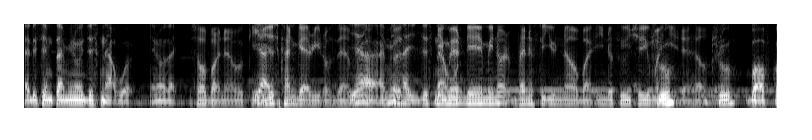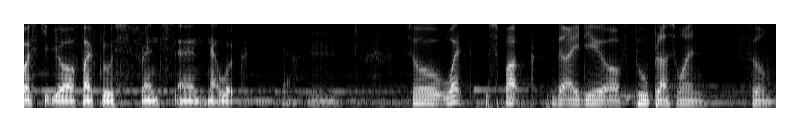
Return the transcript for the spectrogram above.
At the same time, you know, just network. You know, like It's all about networking. Yeah, you just can't get rid of them. Yeah, right? I mean, like, just they may, network. they may not benefit you now, but in the future you true, might need their help. right? true. But of course, keep your five close friends and network. Yeah. Mm. So what sparked the idea of two plus one film?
